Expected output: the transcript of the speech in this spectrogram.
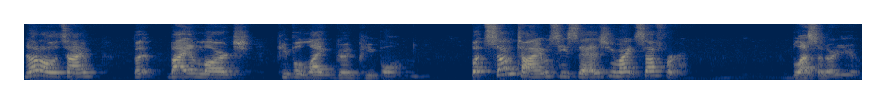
Not all the time, but by and large, people like good people. But sometimes, he says, you might suffer. Blessed are you.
